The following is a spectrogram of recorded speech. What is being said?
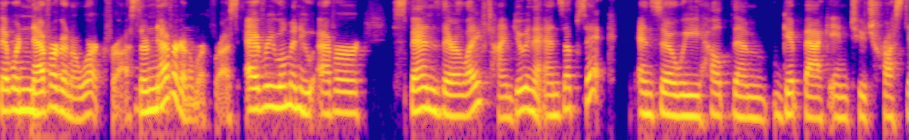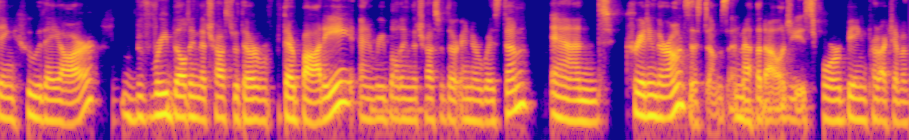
that were never going to work for us. They're never going to mm-hmm. work for us. Every woman who ever spends their lifetime doing that ends up sick. And so we help them get back into trusting who they are, rebuilding the trust with their their body and rebuilding the mm-hmm. trust with their inner wisdom and creating their own systems and mm-hmm. methodologies for being productive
